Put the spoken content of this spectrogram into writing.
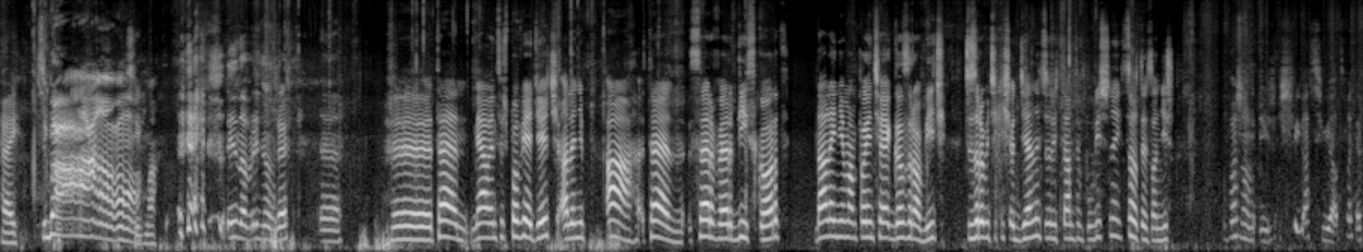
Hej, Sigma! Sigma. Dzień dobry, dzień dobry. E, Yy, ten, miałem coś powiedzieć, ale nie. A, ten, serwer Discord. Dalej nie mam pojęcia, jak go zrobić. Czy zrobić jakiś oddzielny, czy zrobić tamten publiczny? Co ty sądzisz? uważam, iż świat, świat, tak jak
